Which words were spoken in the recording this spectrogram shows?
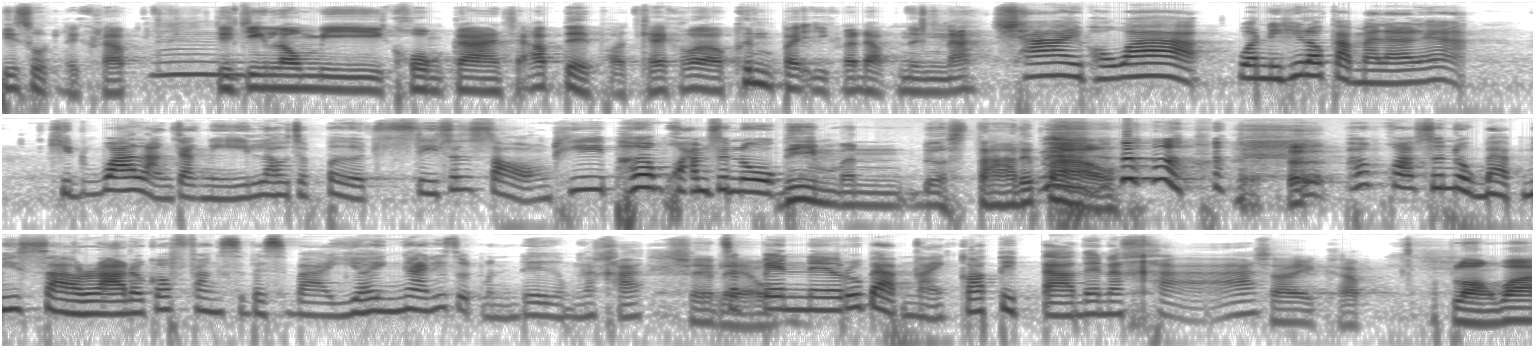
ที่สุดเลยครับ จริง ๆ เรามีโครงการจะอัปเดตพอดแคสต์ของเราขึ้นไปอีกระดับหนึ่งนะ ใช่ เพราะว่าวันนี้ที่เรากลับมาแล้วเนี่ย คิดว่าหลังจากนี้เราจะเปิด season 2 ที่เพิ่มความสนุก นี่มันเดอะสตาร์หรือเปล่า เพิ่มความสนุกแบบมีสาระแล้วก็ฟังสบายๆย่อยง่ายที่สุดเหมือนเดิมนะคะ ใช่แล้ว จะเป็นในรูปแบบไหนก็ติดตามด้วยนะคะ ใช่ครับรับรองว่า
